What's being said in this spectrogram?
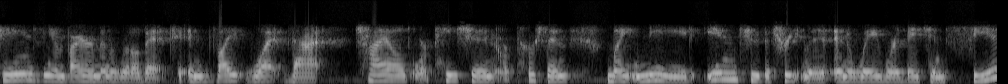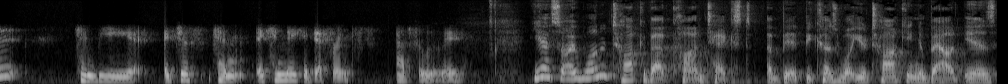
change the environment a little bit, to invite what that child or patient or person might need into the treatment in a way where they can see it, can be, it just can, it can make a difference. Absolutely. Yeah, so I want to talk about context a bit because what you're talking about is,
